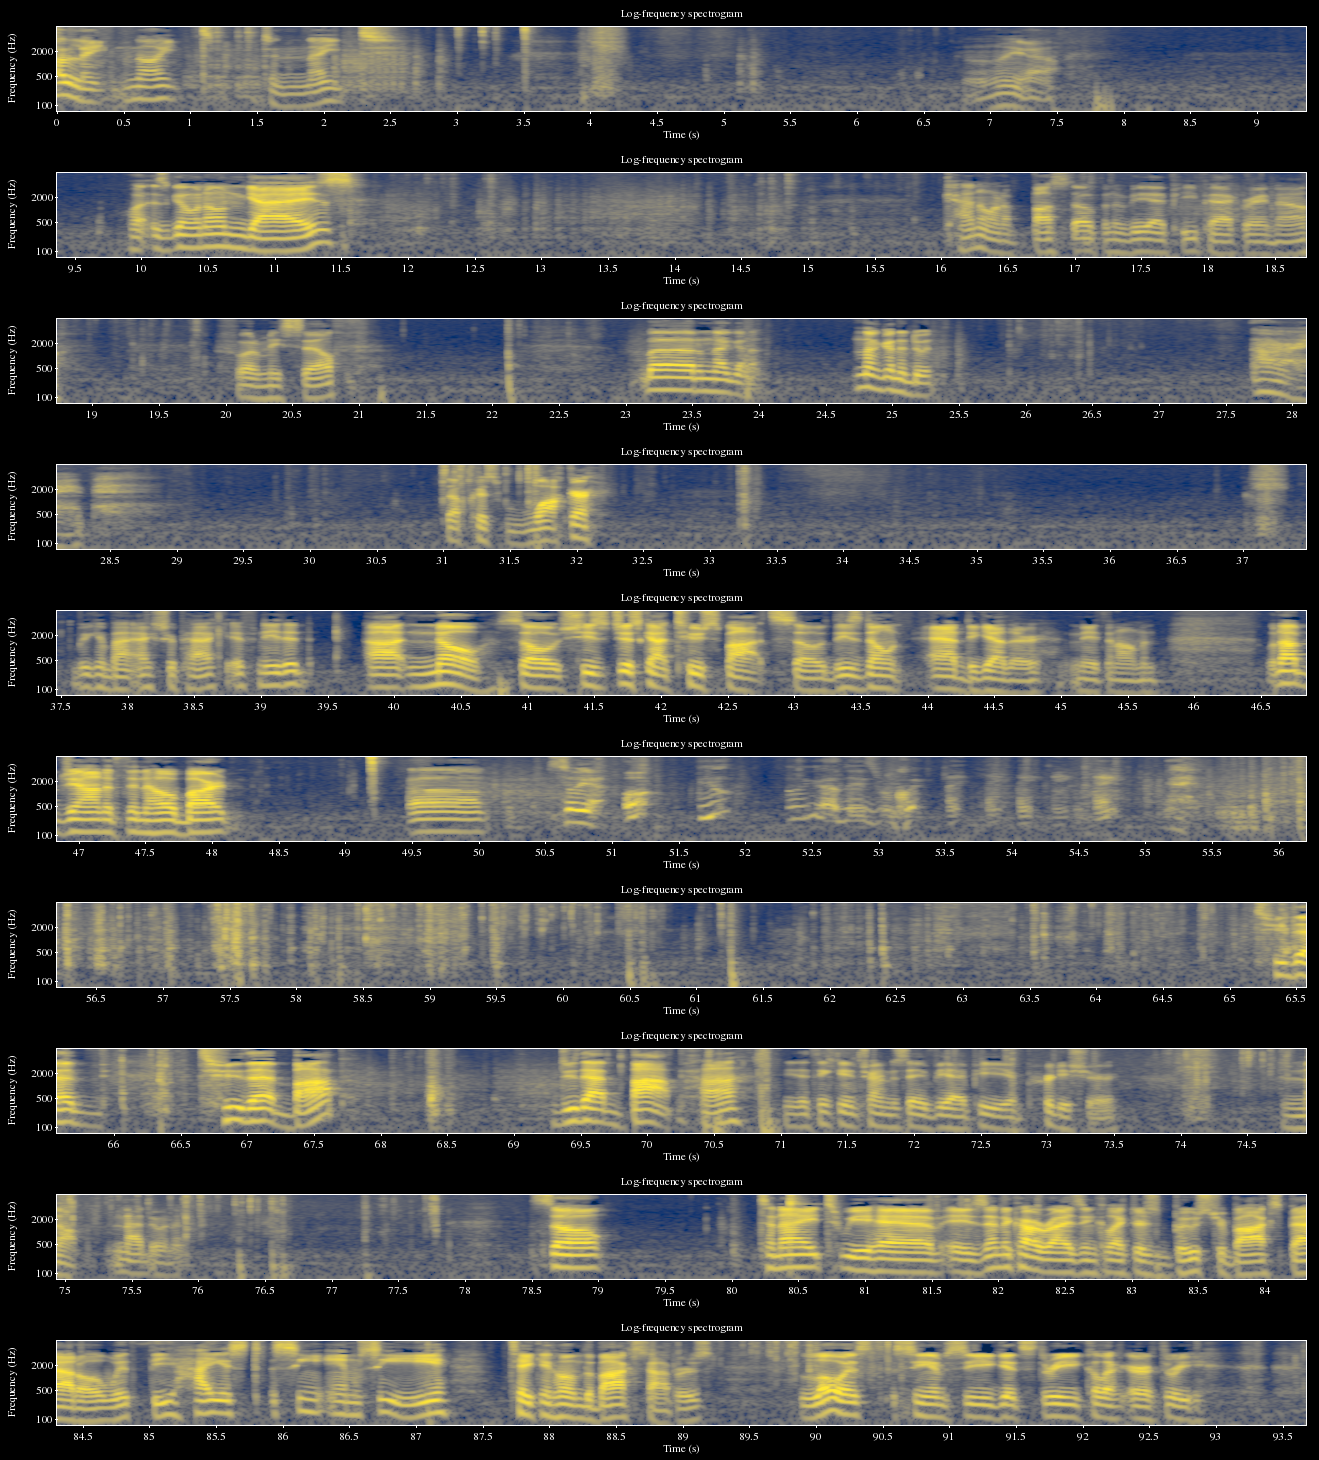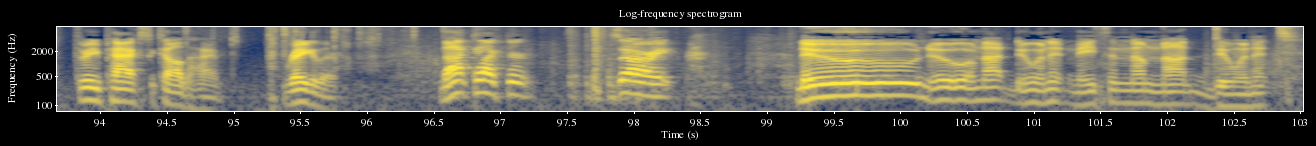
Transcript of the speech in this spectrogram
a late night tonight. Oh yeah. What is going on, guys? Kind of want to bust open a VIP pack right now for myself, but I'm not gonna. Not gonna do it. All right. What's up, Chris Walker? We can buy extra pack if needed. Uh, no. So she's just got two spots. So these don't add together, Nathan Allman. What up, Jonathan Hobart? Uh, so yeah. Oh, you, we got these real quick. Hey, hey, hey, hey, hey. That, to that bop. Do that bop, huh? I think you're trying to say VIP. I'm pretty sure. No, not doing it. So tonight we have a Zendikar Rising Collector's Booster Box battle with the highest CMC taking home the box toppers. Lowest CMC gets three collect or three three packs of Kaldheim. Regular. Not collector. Sorry. No, no, I'm not doing it, Nathan. I'm not doing it.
